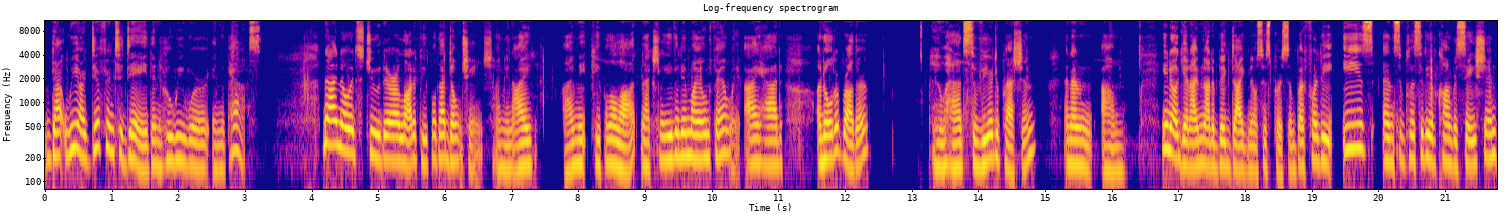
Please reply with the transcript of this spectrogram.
that we are different today than who we were in the past. Now I know it's true there are a lot of people that don't change. I mean, I I meet people a lot, actually even in my own family. I had an older brother who had severe depression and I'm um, you know, again, I'm not a big diagnosis person, but for the ease and simplicity of conversation,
